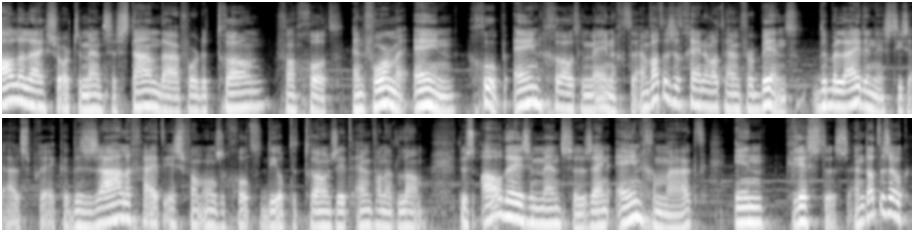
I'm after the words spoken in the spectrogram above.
allerlei soorten mensen staan daar voor de troon van God en vormen één groep, één grote menigte. En wat is hetgene wat hen verbindt? De beleidenis die ze uitspreken. De zaligheid is van onze God die op de troon zit en van het lam. Dus al deze mensen zijn één gemaakt in Christus. En dat is ook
